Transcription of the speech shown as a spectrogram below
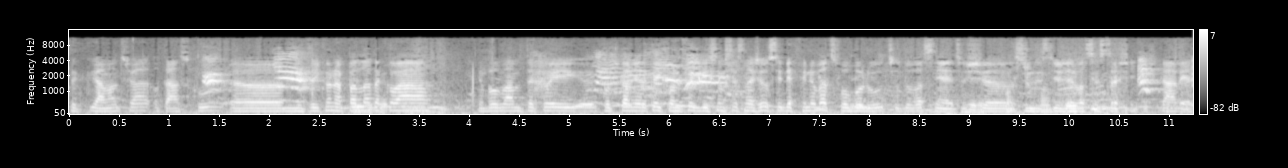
Tak já mám třeba otázku. Uh, mě napadla taková nebo mám takový, potkal mě takový konflikt, když jsem se snažil si definovat svobodu, co to vlastně je, což jsem zjistil, že je vlastně strašně těžká věc.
